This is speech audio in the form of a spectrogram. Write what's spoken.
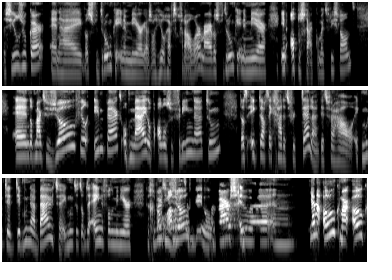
asielzoeker en hij was verdronken in een meer. Ja, dat is al een heel heftig verhaal hoor. Maar hij was verdronken in een meer in Appelscha, ik kom uit Friesland. En dat maakte zoveel impact op mij, op al onze vrienden toen. Dat ik dacht, ik ga dit vertellen, dit verhaal. Ik moet dit, dit moet naar buiten. Ik moet het op de een of andere manier. Er gebeurt hier zoveel. Waarschuwen en... en ja, ook. Maar ook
